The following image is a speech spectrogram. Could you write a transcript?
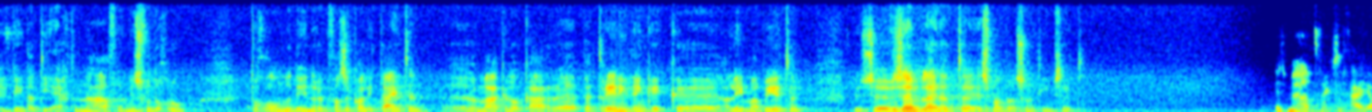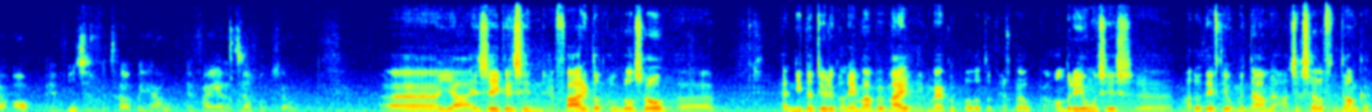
ik denk dat hij echt een aanvulling is voor de groep. Toch wel onder de indruk van zijn kwaliteiten. Eh, we maken elkaar eh, per training denk ik eh, alleen maar beter. Dus eh, we zijn blij dat uh, Ismael bij zo'n team zit. Ismaël trekt zich aan jou op en voelt zich vertrouwd bij jou. Ervaar jij dat zelf ook zo? Uh, ja, in zekere zin ervaar ik dat ook wel zo. Uh, en niet natuurlijk alleen maar bij mij. Ik merk ook wel dat het echt bij, andere jongens is. Uh, maar dat heeft hij ook met name aan zichzelf te danken.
